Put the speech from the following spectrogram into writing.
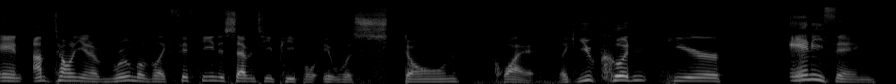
And I'm telling you, in a room of like 15 to 17 people, it was stone quiet. Like you couldn't hear anything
